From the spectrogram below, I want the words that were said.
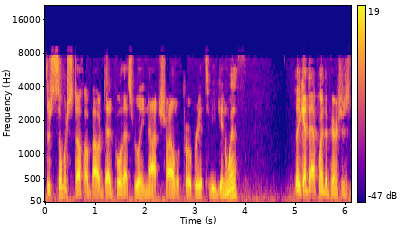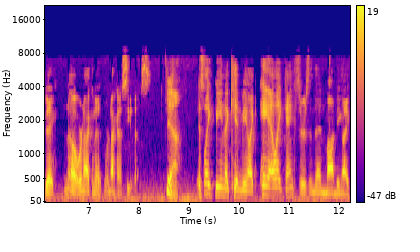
there's so much stuff about Deadpool that's really not child appropriate to begin with. Like at that point, the parents should just be like, "No, we're not gonna, we're not gonna see this." Yeah, It's like being a kid being like, "Hey, I like gangsters," and then mom being like,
